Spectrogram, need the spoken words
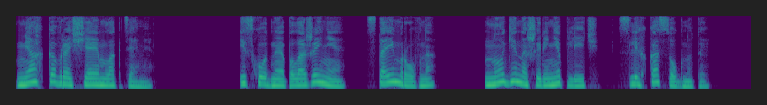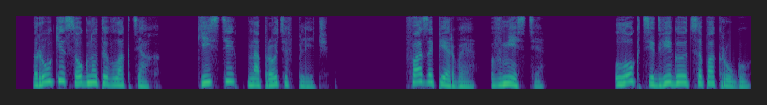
Мягко вращаем локтями. Исходное положение — стоим ровно. Ноги на ширине плеч, слегка согнуты. Руки согнуты в локтях. Кисти напротив плеч. Фаза первая. Вместе. Локти двигаются по кругу.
